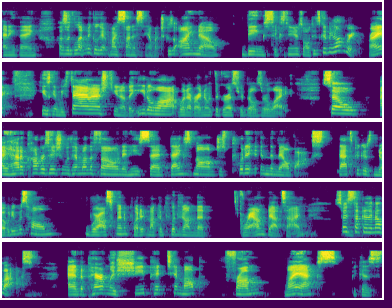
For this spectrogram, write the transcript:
anything. I was like, let me go get my son a sandwich because I know being 16 years old, he's going to be hungry, right? He's going to be famished. You know, they eat a lot, whatever. I know what the grocery bills are like. So I had a conversation with him on the phone and he said, thanks, mom. Just put it in the mailbox. That's because nobody was home where else am I going to put it? I'm not going to put it on the ground outside. So I stuck it in the mailbox. And apparently she picked him up from my ex because,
